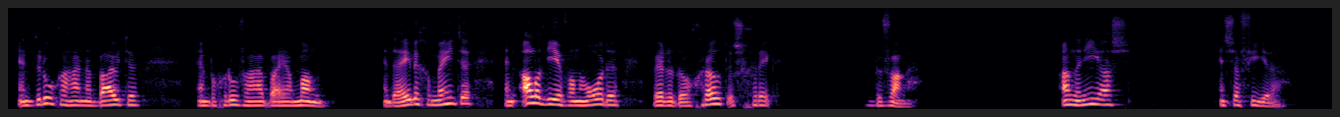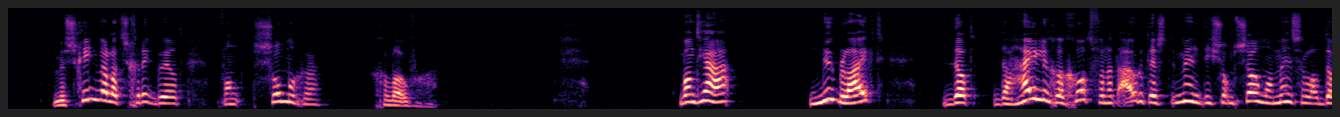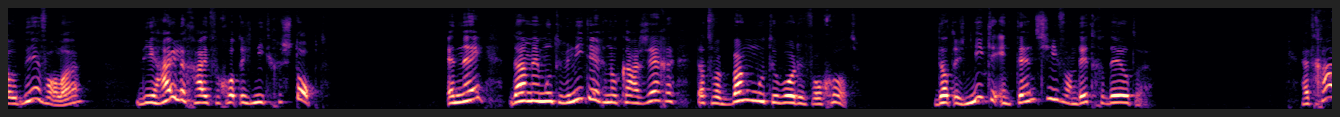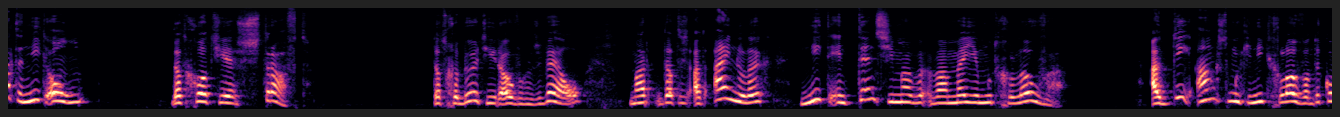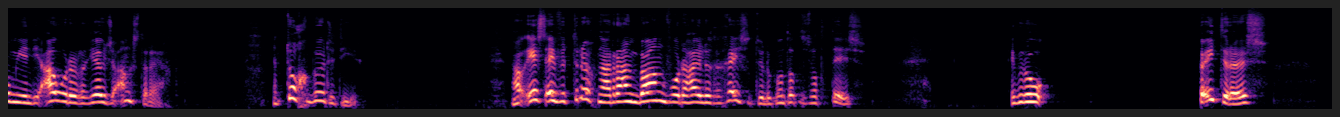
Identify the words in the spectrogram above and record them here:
en droegen haar naar buiten en begroeven haar bij haar man. En de hele gemeente en alle die ervan hoorden, werden door grote schrik bevangen. Ananias en Safira. Misschien wel het schrikbeeld van sommige gelovigen. Want ja, nu blijkt dat de heilige God van het Oude Testament, die soms zomaar mensen laat dood neervallen, die heiligheid van God is niet gestopt. En nee, daarmee moeten we niet tegen elkaar zeggen dat we bang moeten worden voor God. Dat is niet de intentie van dit gedeelte. Het gaat er niet om dat God je straft. Dat gebeurt hier overigens wel, maar dat is uiteindelijk niet de intentie waarmee je moet geloven. Uit die angst moet je niet geloven, want dan kom je in die oude religieuze angst terecht. En toch gebeurt het hier. Nou, eerst even terug naar ruim baan voor de Heilige Geest natuurlijk, want dat is wat het is. Ik bedoel, Petrus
